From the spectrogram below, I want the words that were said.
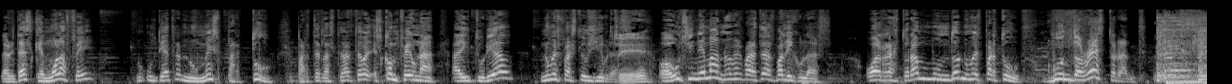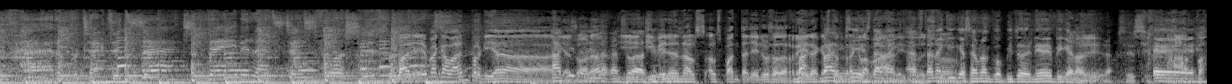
La veritat és que mola fer un teatre només per tu, per les teves, teves... És com fer una editorial només per els teus llibres. Sí. O un cinema només per les teves pel·lícules. O el restaurant Mundo només per tu. Mundo Restaurant. Va, anirem acabant perquè ja, Aquí ja és tenim hora. la cançó I, de i Sífilis. venen els, els pantalleros a darrere, que estan sí, estan, reclamant i tot estan això. aquí que semblen copito de nieve picant el vidre. sí, sí. Eh, Apa.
